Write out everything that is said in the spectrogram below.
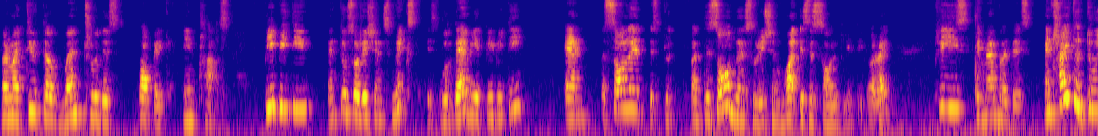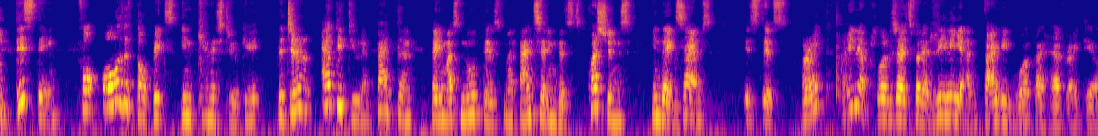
when my tutor went through this topic in class. PPT and two solutions mixed, is will there be a PPT? And a solid is a dissolved in solution, what is the solubility, all right? Please remember this and try to do this thing for all the topics in chemistry, okay? The general attitude and pattern that you must notice when answering these questions in the exams is this, all right? I really apologize for that really untidy work I have right here.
